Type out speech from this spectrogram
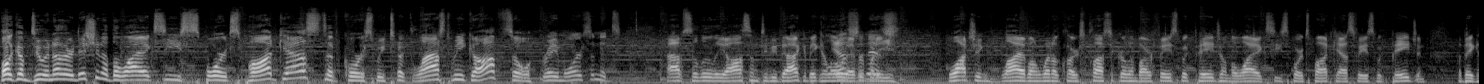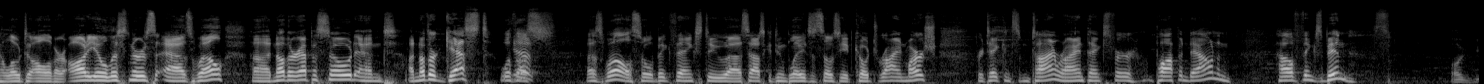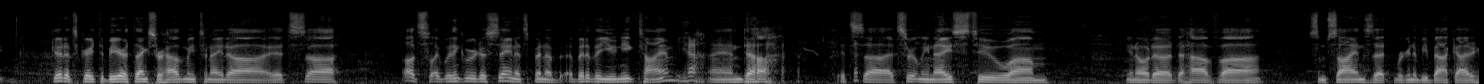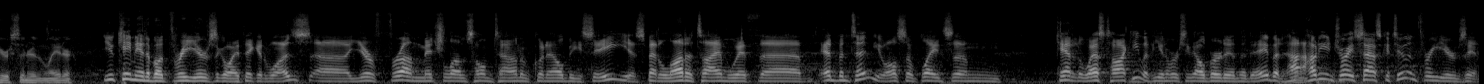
Welcome to another edition of the YXE Sports Podcast. Of course, we took last week off, so Wray Morrison, it's absolutely awesome to be back. A big hello Yes, to everybody watching live on Wendel Clark's Classic Grill and Bar Facebook page, on the YXE Sports Podcast Facebook page, and a big hello to all of our audio listeners as well. Uh, another episode and another guest with Yes. us as well. So a big thanks to uh, Saskatoon Blades associate coach Ryan Marsh for taking some time. Ryan, thanks for popping down and how have things been? Well, g- good. It's great to be here. Thanks for having me tonight. Uh, it's, uh, well, it's like we think we were just saying. It's been a, a bit of a unique time. Yeah. And uh, it's uh, it's certainly nice to um, you know to to have uh, some signs that we're going to be back out of here sooner than later. You came in about three years ago, I think it was. Uh, you're from Mitch Love's hometown of Quesnel, BC. You spent a lot of time with uh, Edmonton. You also played some Canada West hockey with the University of Alberta in the day. But how, how do you enjoy Saskatoon three years in?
